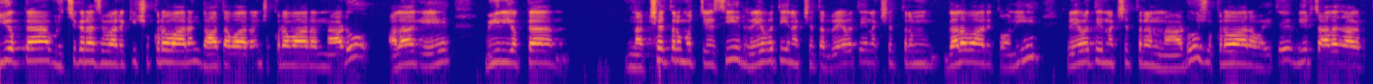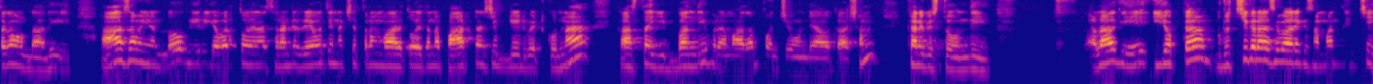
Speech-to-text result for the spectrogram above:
ఈ యొక్క వృశ్చిక రాశి వారికి శుక్రవారం గాతవారం శుక్రవారం నాడు అలాగే వీరి యొక్క నక్షత్రం వచ్చేసి రేవతి నక్షత్రం. రేవతి నక్షత్రం గలవారితోని రేవతి నక్షత్రం నాడు శుక్రవారం అయితే వీరు చాలా జాగ్రత్తగా ఉండాలి. ఆ సమయంలో వీరు ఎవరితో అయినా సరే అంటే రేవతి నక్షత్రం వారితో ఏదైనా పార్ట్నర్షిప్ డీడ్ పెట్టుకున్నా కాస్త ఇబ్బంది ప్రమాదం పొంచి ఉండే అవకాశం కనిపిస్తుంది. అలాగే ఈ యొక్క వృశ్చిక రాశి వారికి సంబంధించి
